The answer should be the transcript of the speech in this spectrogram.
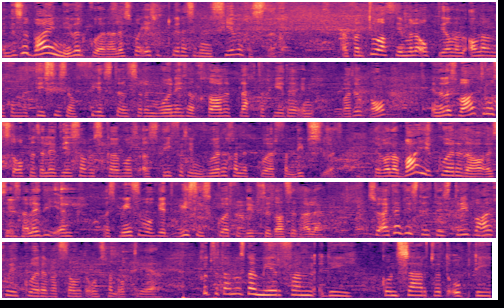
En dis 'n baie nuwer koor. Hulle is maar eers in 2007 gestig. En van toe af neem hulle ook deel aan allerlei kompetisies en feeste en seremonies en gradeplegtighede en wat ook al. En hulle is baie trots daarop dat hulle deesdae beskou word as die verteenwoordigende koor van Diepsloot. Terwyl daar baie kore daar is, is hulle die een as mense wil weet wie die koor van Diepsloot, dan is dit hulle. So ek dink dit is drie baie goeie kore wat saam met ons gaan optree. Goed, vertel ons nou meer van die konsert wat op die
